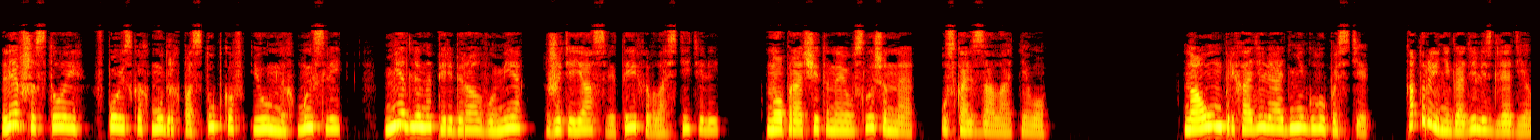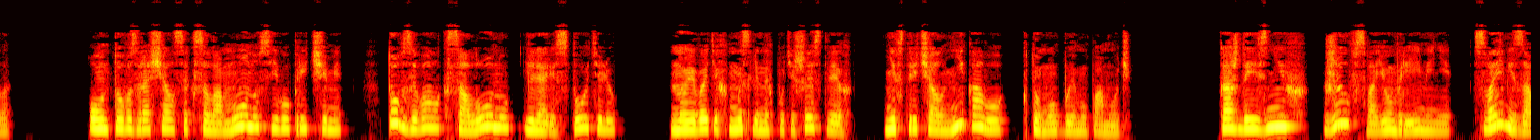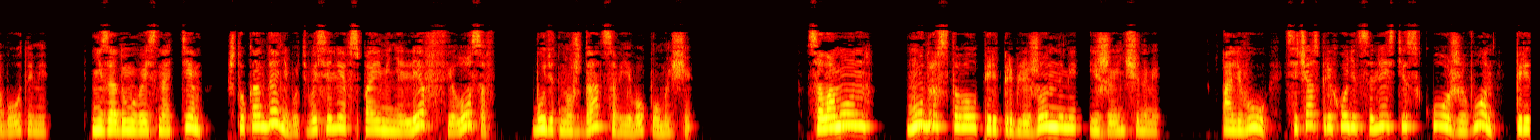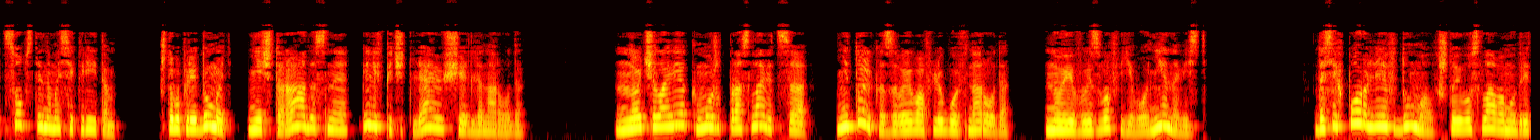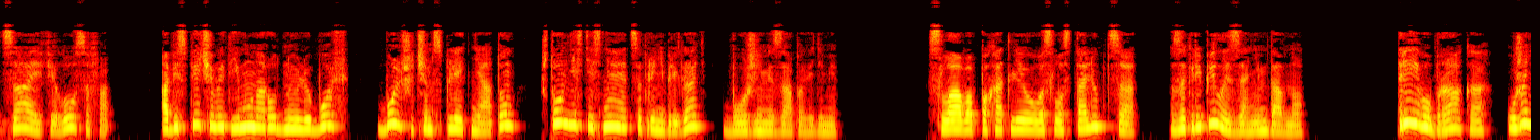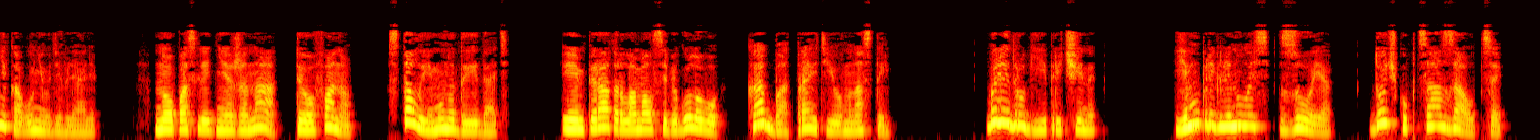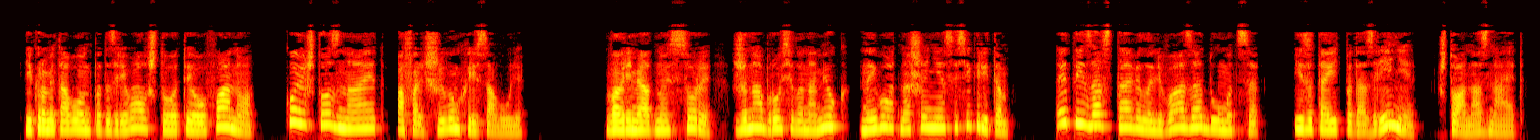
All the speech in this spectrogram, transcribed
Лев VI в поисках мудрых поступков и умных мыслей медленно перебирал в уме жития святых и властителей, но прочитанное и услышанное ускользало от него. На ум приходили одни глупости, которые не годились для дела. Он то возвращался к Соломону с его притчами, то взывал к Салону или Аристотелю, но и в этих мысленных путешествиях не встречал никого, кто мог бы ему помочь. Каждый из них жил в своем времени, своими заботами, не задумываясь над тем, что когда-нибудь Василевс по имени Лев, философ, будет нуждаться в его помощи. Соломон мудрствовал перед приближенными и женщинами, а льву сейчас приходится лезть из кожи вон перед собственным осекритом, чтобы придумать нечто радостное или впечатляющее для народа. Но человек может прославиться не только завоевав любовь народа, но и вызвав его ненависть. До сих пор Лев думал, что его слава мудреца и философа обеспечивает ему народную любовь больше, чем сплетни о том, что он не стесняется пренебрегать Божьими заповедями. Слава похотливого сластолюбца закрепилась за ним давно. Три его брака уже никого не удивляли. Но последняя жена, Теофано, стала ему надоедать, и император ломал себе голову, как бы отправить ее в монастырь. Были и другие причины. Ему приглянулась Зоя, дочь купца Зауце, и кроме того он подозревал, что Теофано кое-что знает о фальшивом Хрисовуле. Во время одной ссоры жена бросила намек на его отношения со секретом. Это и заставило льва задуматься и затаить подозрение, что она знает.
